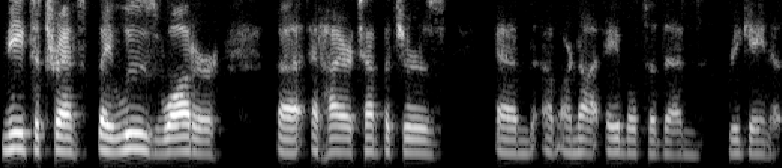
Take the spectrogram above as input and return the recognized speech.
need to trans they lose water uh, at higher temperatures and um, are not able to then regain it.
